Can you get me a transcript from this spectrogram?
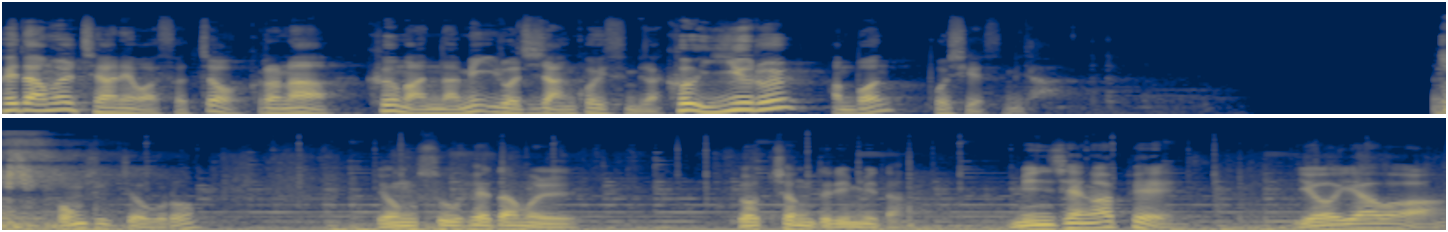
회담을 제안해 왔었죠. 그러나 그 만남이 이루어지지 않고 있습니다. 그 이유를 한번 보시겠습니다. 공식적으로 영수회담을 요청드립니다. 민생 앞에 여야와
